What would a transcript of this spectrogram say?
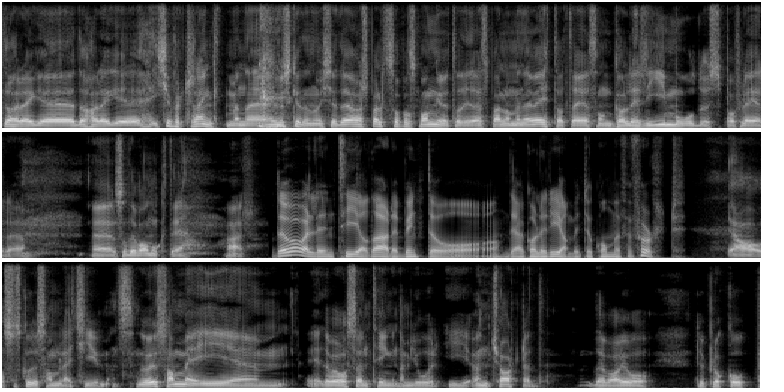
Det har, jeg, det har jeg ikke fortrengt, men jeg husker det nå ikke. Det har spilt såpass mange ut av de der spillene, men jeg vet at det er sånn gallerimodus på flere, eh, så det var nok det her. Det var vel den tida der det begynte å, de her galleriene begynte å komme for fullt? Ja, og så skal du samle achievements. Det var jo samme i Det var jo også en ting de gjorde i Uncharted. Det var jo Du plukka opp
